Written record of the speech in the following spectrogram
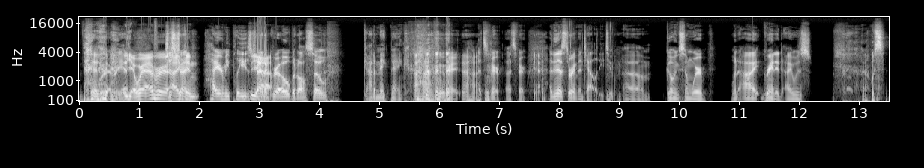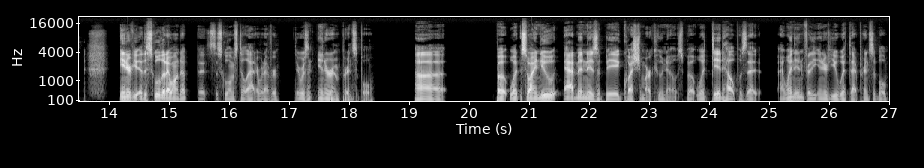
Wherever, yeah. wherever Just I can. hire me, please. Yeah. Trying to grow, but also gotta make bank. Uh-huh, right. Uh-huh. That's fair. That's fair. Yeah. I think that's the right mentality too. Um, going somewhere when I, granted, I was, I was interview at the school that I wound up. It's the school I'm still at or whatever. There was an interim principal. Uh, but what? So I knew admin is a big question mark. Who knows? But what did help was that I went in for the interview with that principal,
